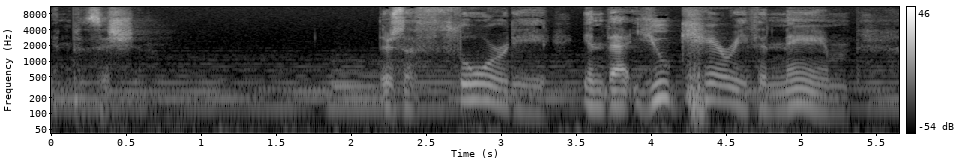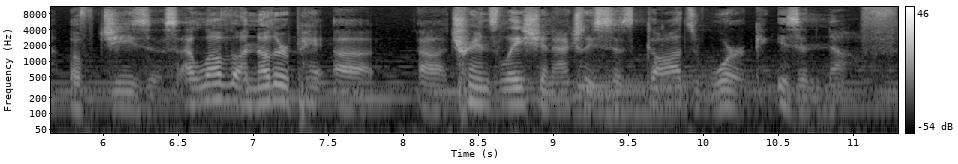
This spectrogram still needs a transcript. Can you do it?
in position. There's authority in that you carry the name of Jesus. I love another uh, uh, translation actually says God's work is enough.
